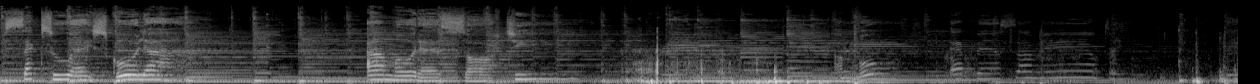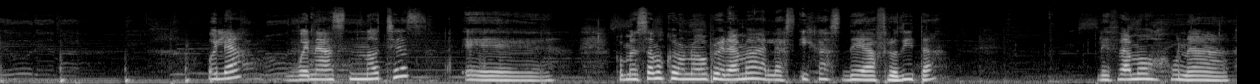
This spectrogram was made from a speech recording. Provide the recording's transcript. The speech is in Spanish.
Sexo é escolha, amor é sorte. Amor é pensamento. Hola, buenas noches. Eh, comenzamos con un nuevo programa, Las hijas de Afrodita. Les damos una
